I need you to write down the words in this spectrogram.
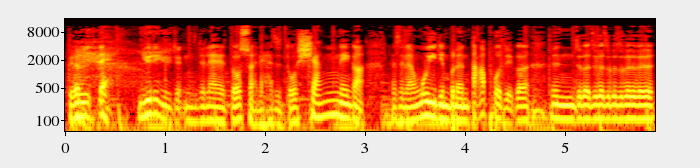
这个男女的就觉得，嗯，这男的多帅的，还是多想的，嘎。但是呢，我一定不能打破这个，嗯，这个这个这个这个这个，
